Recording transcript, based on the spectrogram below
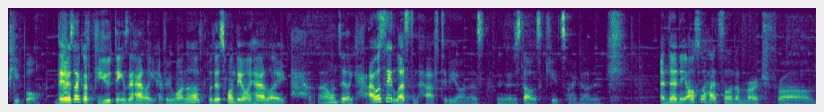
people. There's like a few things they had like everyone of, but this one they only had like I don't say like I would say less than half to be honest. And I just thought it was cute, so I got it. And then they also had some of the merch from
